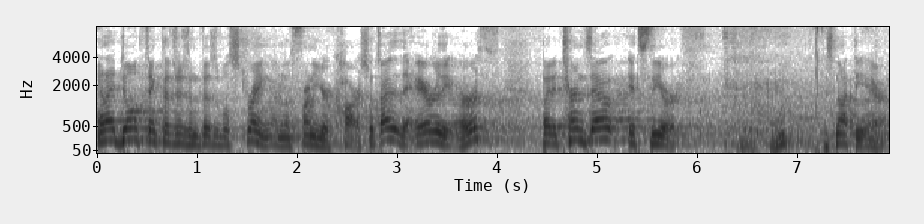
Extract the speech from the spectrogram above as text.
And I don't think that there's an invisible string on the front of your car. So it's either the air or the earth, but it turns out it's the earth. Okay? It's not the air.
